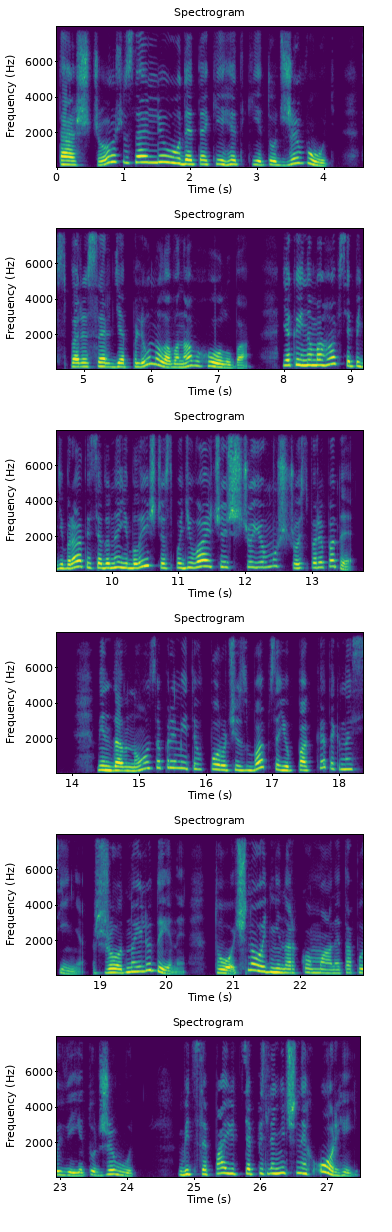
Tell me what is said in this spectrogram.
Та що ж за люди такі гидкі тут живуть? З пересердя плюнула вона в голуба, який намагався підібратися до неї ближче, сподіваючись, що йому щось перепаде. Він давно запримітив поруч із бабцею пакетик насіння, жодної людини. Точно одні наркомани та повії тут живуть. Відсипаються після нічних оргій,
